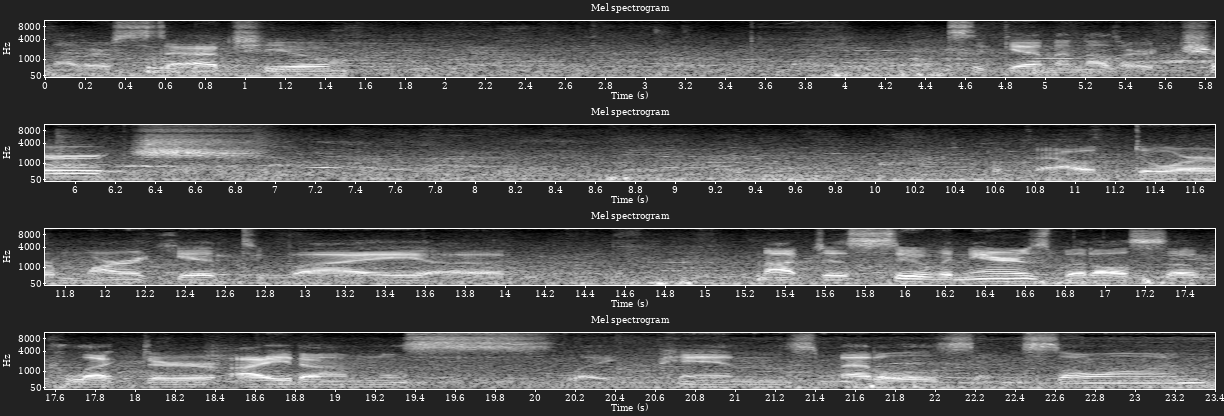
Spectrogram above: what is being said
Another statue. Once again, another church. The outdoor market to buy uh, not just souvenirs but also collector items like pins, medals, and so on.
